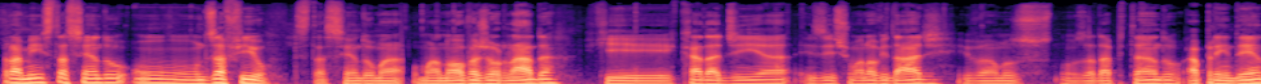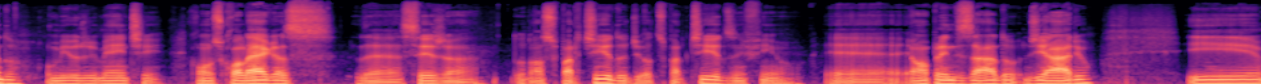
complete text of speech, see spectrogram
Para mim está sendo um desafio, está sendo uma, uma nova jornada que cada dia existe uma novidade e vamos nos adaptando, aprendendo humildemente com os colegas, né, seja do nosso partido, de outros partidos, enfim, é, é um aprendizado diário e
